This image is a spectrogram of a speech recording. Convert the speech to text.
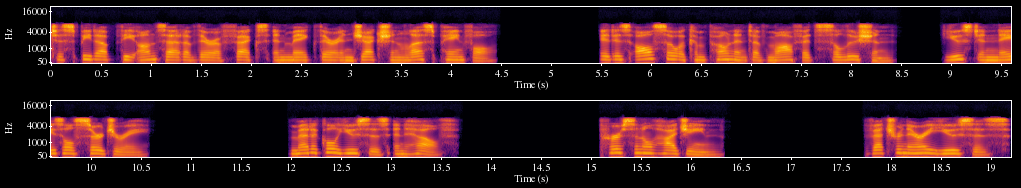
to speed up the onset of their effects and make their injection less painful. It is also a component of Moffett's solution, used in nasal surgery. Medical uses and health. Personal hygiene. Veterinary uses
